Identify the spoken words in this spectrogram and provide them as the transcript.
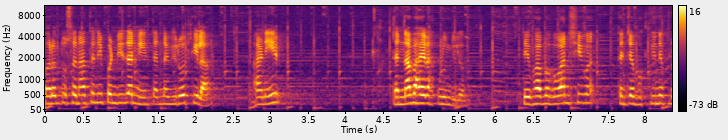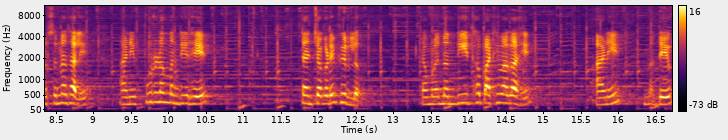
परंतु सनातनी पंडितांनी त्यांना विरोध केला आणि त्यांना बाहेर हाकलून दिलं. तेव्हा भगवान शिव त्यांच्या भक्तीने प्रसन्न झाले आणि पूर्ण मंदिर हे त्यांच्याकडे फिरलं. त्यामुळे नंदी इथं पाठीमागं आहे आणि देव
